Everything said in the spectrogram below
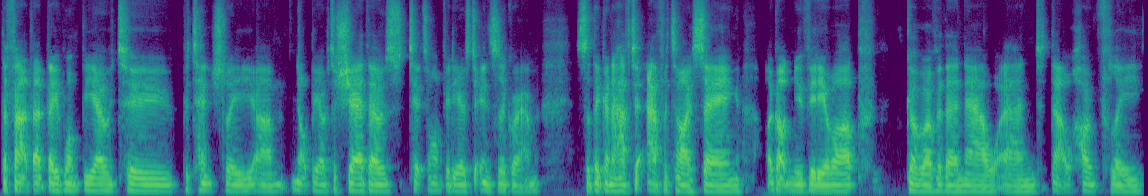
the fact that they won't be able to potentially um not be able to share those TikTok videos to Instagram. So they're gonna have to advertise saying, I got a new video up, go over there now, and that will hopefully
